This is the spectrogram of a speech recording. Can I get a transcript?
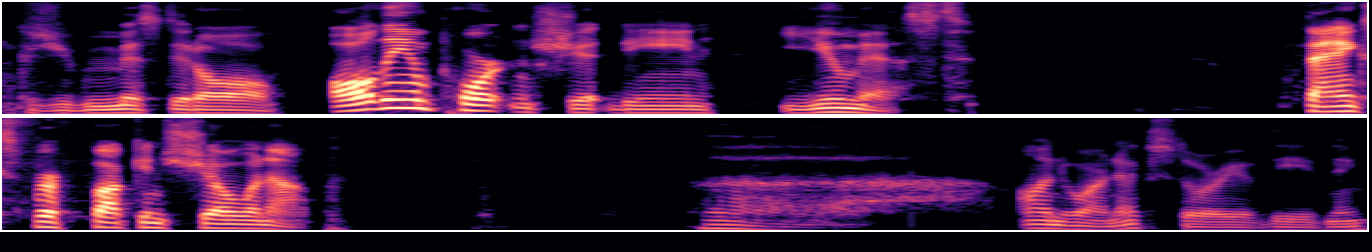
Because you've missed it all. All the important shit, Dean, you missed. Thanks for fucking showing up. On to our next story of the evening.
